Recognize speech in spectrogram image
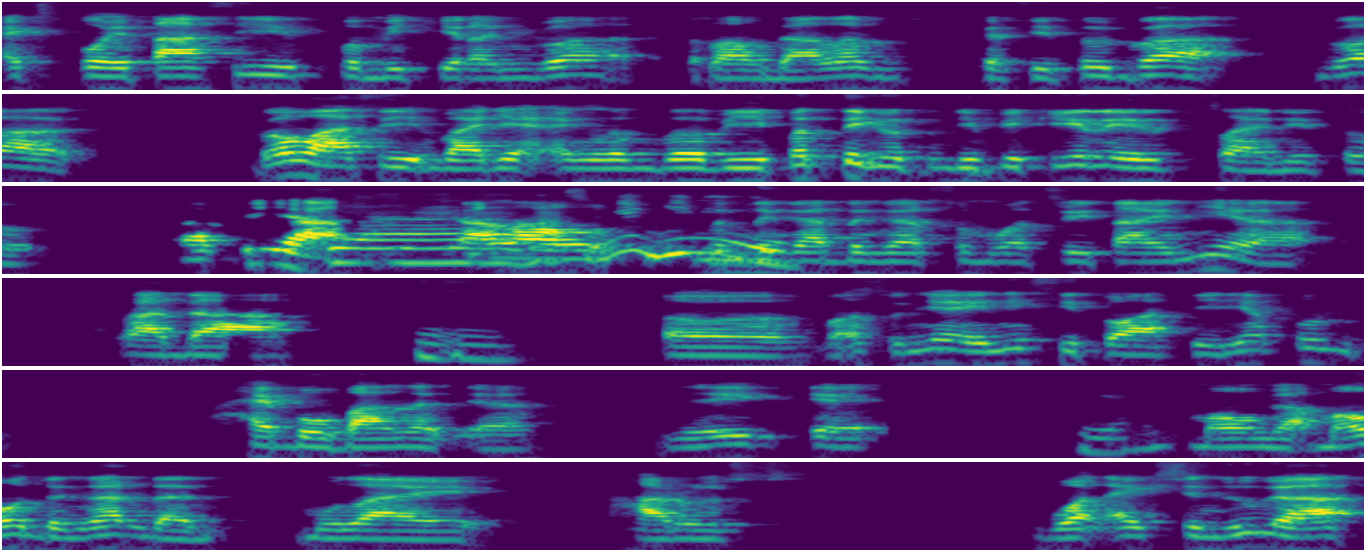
eksploitasi pemikiran gue terlalu dalam ke situ. Gue gue gue masih banyak yang lebih penting untuk dipikirin selain itu. Tapi ya, ya kalau mendengar-dengar semua cerita ini ya rada mm -hmm. uh, maksudnya ini situasinya pun heboh banget ya. Jadi kayak yeah. mau nggak mau dengar dan mulai harus buat action juga,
